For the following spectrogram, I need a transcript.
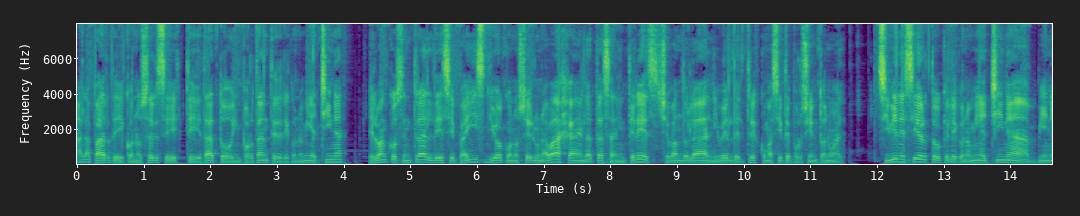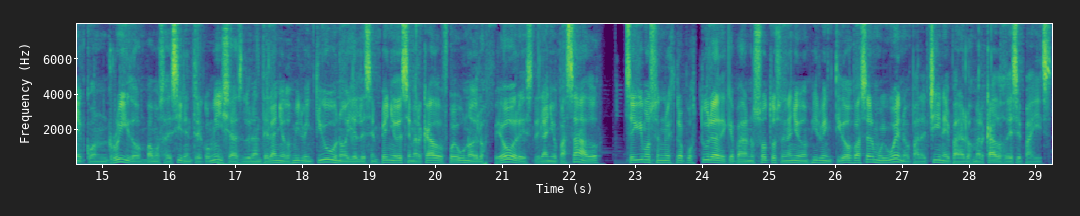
A la par de conocerse este dato importante de la economía china, el Banco Central de ese país dio a conocer una baja en la tasa de interés, llevándola al nivel del 3,7% anual. Si bien es cierto que la economía china viene con ruido, vamos a decir entre comillas, durante el año 2021 y el desempeño de ese mercado fue uno de los peores del año pasado, seguimos en nuestra postura de que para nosotros el año 2022 va a ser muy bueno para China y para los mercados de ese país.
